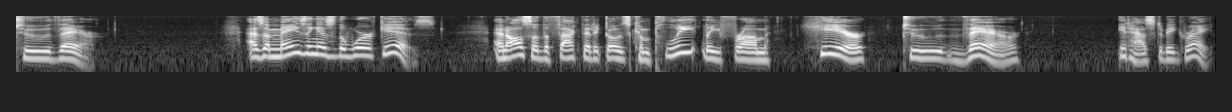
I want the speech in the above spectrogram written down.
to there. As amazing as the work is, and also the fact that it goes completely from here to there, it has to be great.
